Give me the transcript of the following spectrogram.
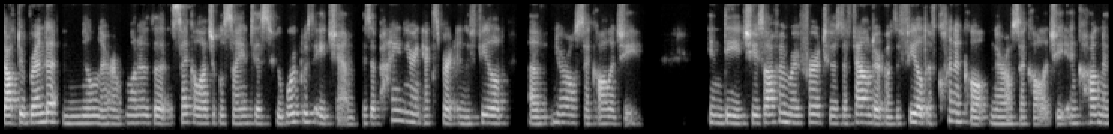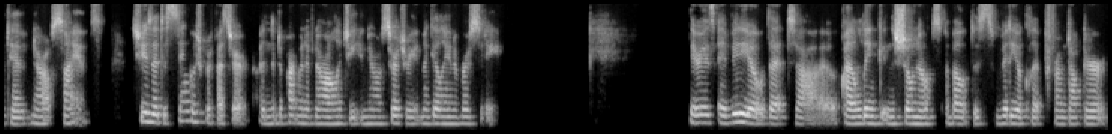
Dr. Brenda Milner, one of the psychological scientists who worked with HM, is a pioneering expert in the field of neuropsychology. Indeed, she is often referred to as the founder of the field of clinical neuropsychology and cognitive neuroscience. She is a distinguished professor in the Department of Neurology and Neurosurgery at McGill University there is a video that uh, I'll link in the show notes about this video clip from Dr.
